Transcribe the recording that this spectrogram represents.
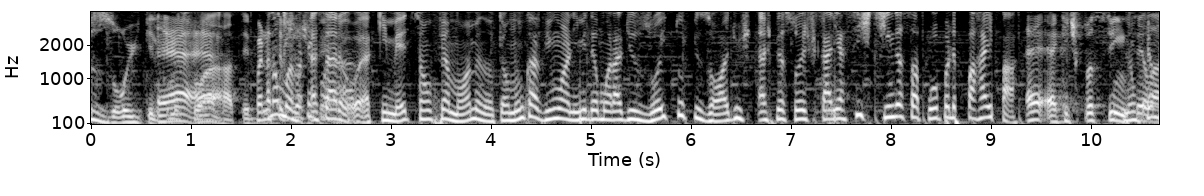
18 que ele É, começou é. a ter. Foi na Não, mano, é sério, a Kimetsu é um fenômeno que eu nunca vi um anime demorar 18 episódios as pessoas ficarem assistindo essa porra pra, pra hypar. É, é que tipo assim, É um sei lá,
